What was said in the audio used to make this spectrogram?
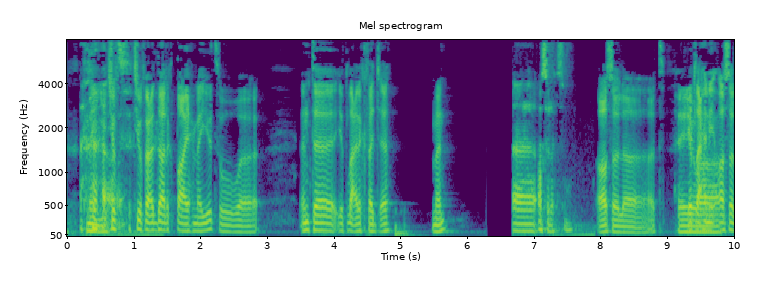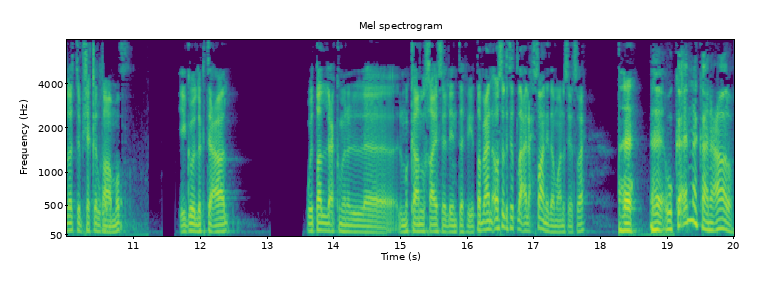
ميت. تشوف تشوف عدالك طايح ميت وانت يطلع لك فجأة. من؟ آه اوسلوت اسمه اوسلوت أيوة. يطلع هني اوسلوت بشكل غامض. يقول لك تعال. ويطلعك من ال- المكان الخايس اللي انت فيه. طبعا اوسلوت يطلع على الحصان إذا ما نسيت صح؟ إيه. إيه، وكأنه كان عارف.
